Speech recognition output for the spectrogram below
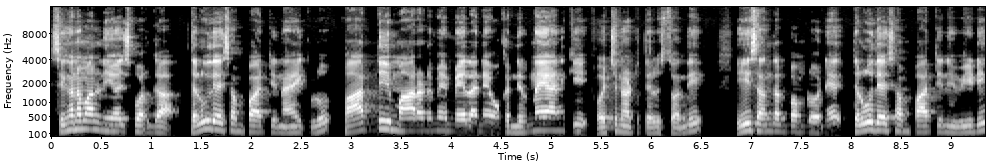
సింగనమల నియోజకవర్గ తెలుగుదేశం పార్టీ నాయకులు పార్టీ మారడమే మేలనే ఒక నిర్ణయానికి వచ్చినట్టు తెలుస్తోంది. ఈ సందర్భంలోనే తెలుగుదేశం పార్టీని వీడి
